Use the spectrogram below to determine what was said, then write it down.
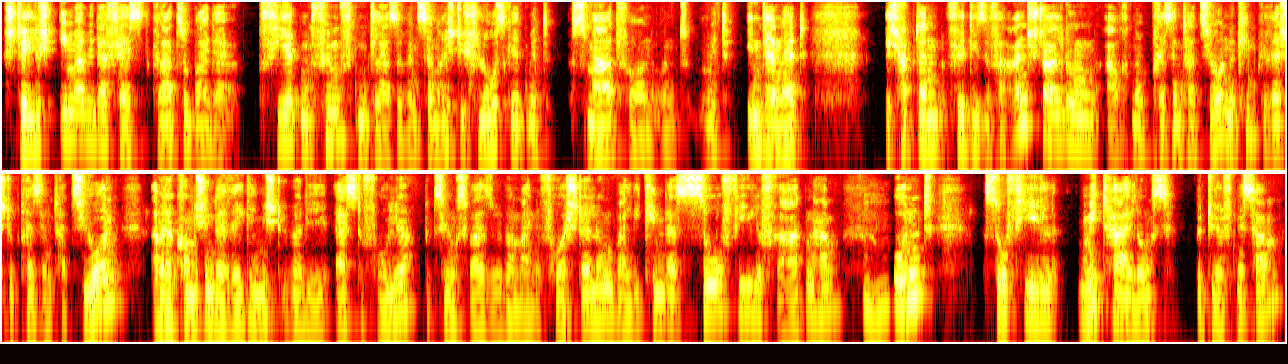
stelle ich immer wieder fest, gerade so bei der vierten, fünften Klasse, wenn es dann richtig losgeht mit Smartphone und mit Internet, ich habe dann für diese Veranstaltung auch eine Präsentation, eine kindgerechte Präsentation, aber da komme ich in der Regel nicht über die erste Folie beziehungsweise über meine Vorstellung, weil die Kinder so viele Fragen haben mhm. und so viel Mitteilungsbedürfnis haben,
